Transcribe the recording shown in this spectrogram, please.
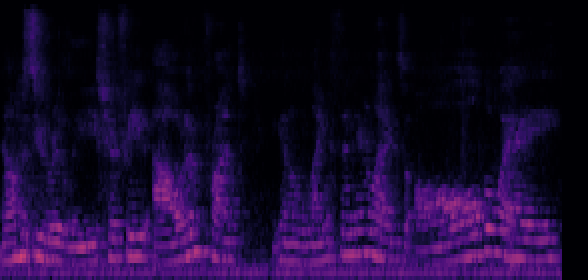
Now as you release your feet out in front, you're gonna lengthen your legs all the way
